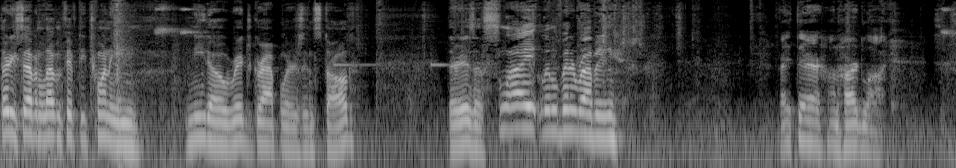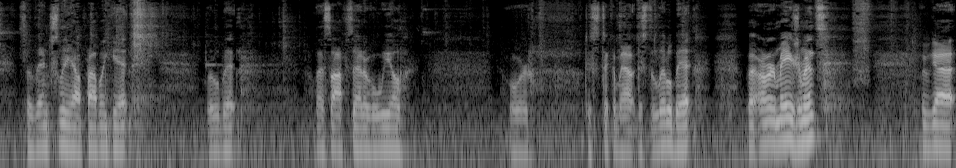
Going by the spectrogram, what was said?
37 11 50 20 Nitto Ridge grapplers installed. There is a slight little bit of rubbing right there on hard lock. So eventually I'll probably get a little bit less offset of a wheel or just stick them out just a little bit. But on our measurements, we've got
